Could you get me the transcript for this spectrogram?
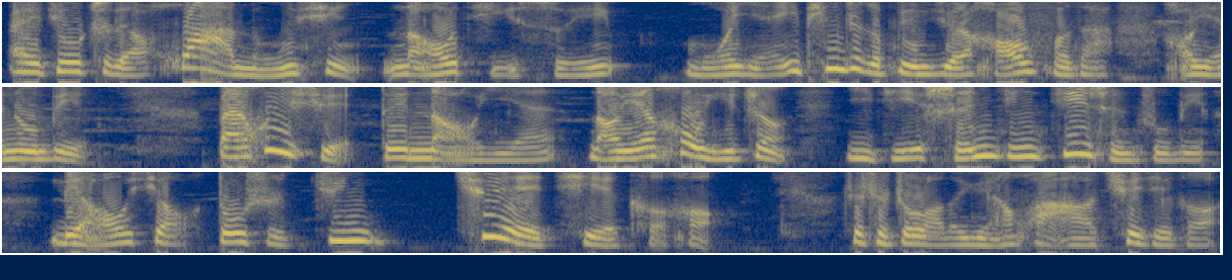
艾灸治疗化脓性脑脊髓膜炎。一听这个病，觉得好复杂、好严重病。百会穴对脑炎、脑炎后遗症以及神经精神诸病疗效都是均确切可靠。这是周老的原话啊，确切哥。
